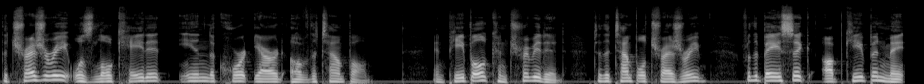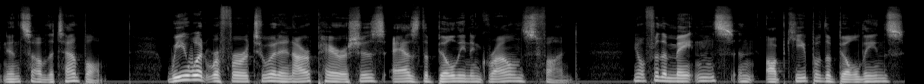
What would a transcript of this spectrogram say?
The treasury was located in the courtyard of the temple, and people contributed to the temple treasury for the basic upkeep and maintenance of the temple. We would refer to it in our parishes as the Building and Grounds Fund, you know, for the maintenance and upkeep of the buildings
